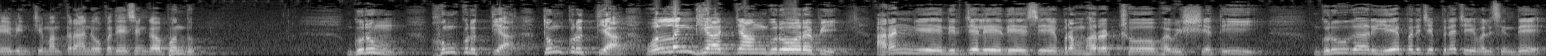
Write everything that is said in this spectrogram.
సేవించి మంత్రాన్ని ఉపదేశంగా పొందు. గురుం హుంకృత్య తుంకృత్య ఉల్లంఘ్యాజ్ఞాంగురోరపి అరణ్యే నిర్జలే దేశే బ్రహ్మరక్షో భవిష్యతి. గురువుగారు ఏ పని చెప్పినా చేయవలసిందే.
